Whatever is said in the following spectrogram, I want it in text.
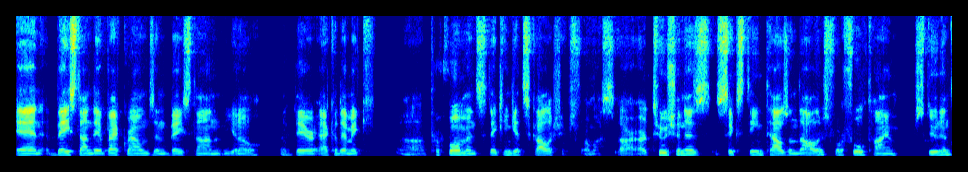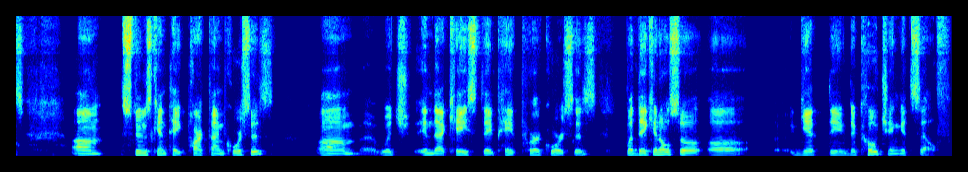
and based on their backgrounds and based on you know their academic uh, performance, they can get scholarships from us. Our, our tuition is sixteen thousand dollars for full time students. Um, students can take part time courses, um, which in that case they pay per courses, but they can also uh, get the the coaching itself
